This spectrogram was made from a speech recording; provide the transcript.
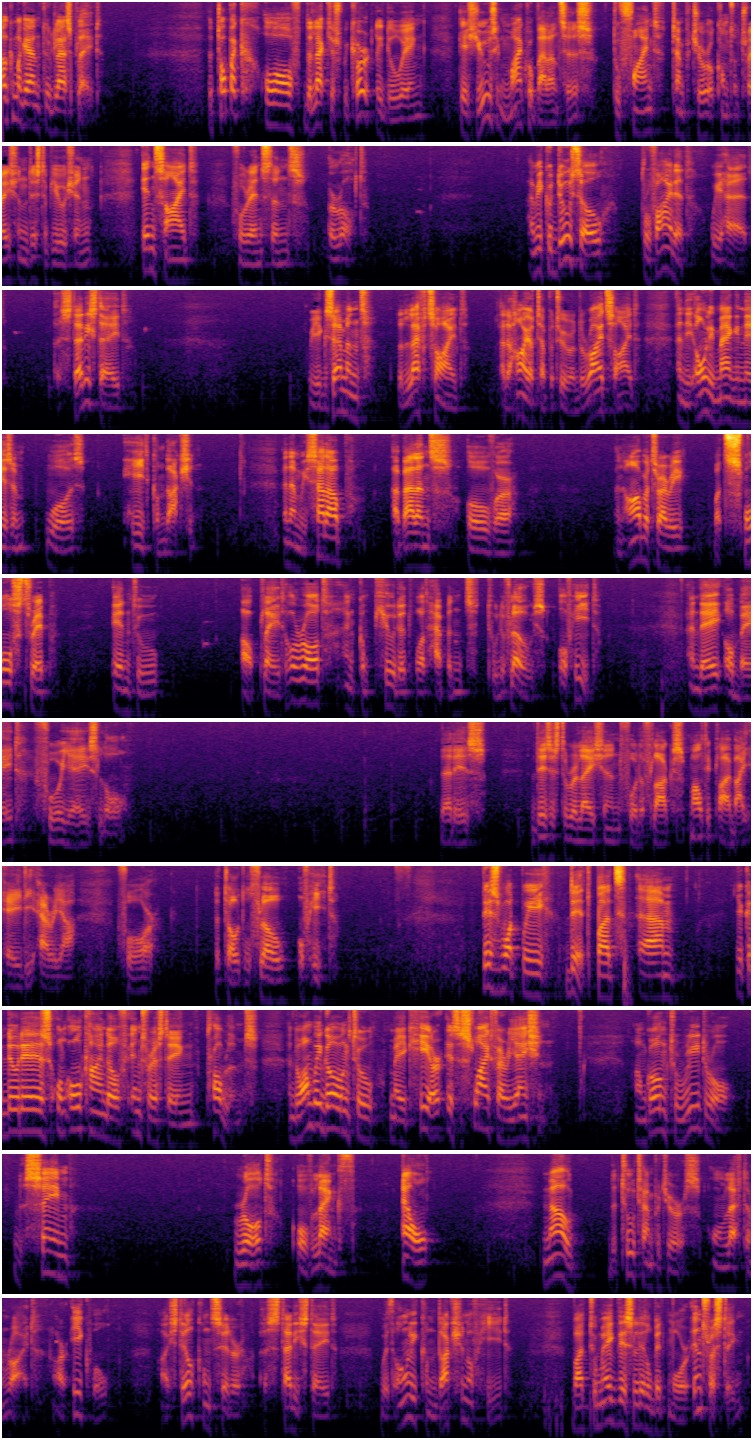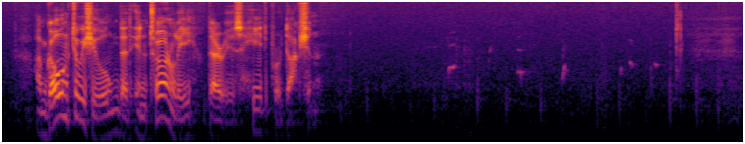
Welcome again to Glass Plate. The topic of the lectures we're currently doing is using microbalances to find temperature or concentration distribution inside, for instance, a rod. And we could do so provided we had a steady state, we examined the left side at a higher temperature on the right side, and the only mechanism was heat conduction. And then we set up a balance over an arbitrary but small strip into our plate or rod and computed what happened to the flows of heat. And they obeyed Fourier's law. That is, this is the relation for the flux multiplied by A, the area for the total flow of heat. This is what we did, but um, you can do this on all kind of interesting problems. And the one we're going to make here is a slight variation. I'm going to redraw the same rod of length L. Now the two temperatures on left and right are equal. I still consider a steady state with only conduction of heat, but to make this a little bit more interesting, I'm going to assume that internally there is heat production.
